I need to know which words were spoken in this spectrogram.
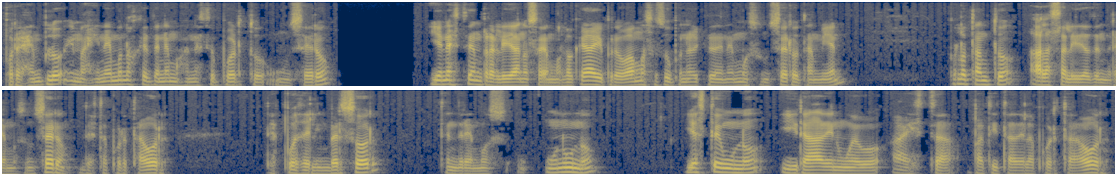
Por ejemplo, imaginémonos que tenemos en este puerto un 0 y en este en realidad no sabemos lo que hay, pero vamos a suponer que tenemos un 0 también. Por lo tanto, a la salida tendremos un 0 de esta puerta OR. Después del inversor tendremos un 1 y este 1 irá de nuevo a esta patita de la puerta OR.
